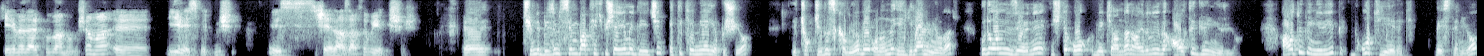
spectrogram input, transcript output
kelimeler kullanmamış ama e, iyi resmetmiş. E, Şehrazat'a bu yakışır. E, şimdi bizim Simbat hiçbir şey yemediği için eti kemiğe yapışıyor. E, çok cılız kalıyor ve onunla ilgilenmiyorlar. Bu da onun üzerine işte o mekandan ayrılıyor ve 6 gün yürüyor. 6 gün yürüyüp ot yiyerek besleniyor.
